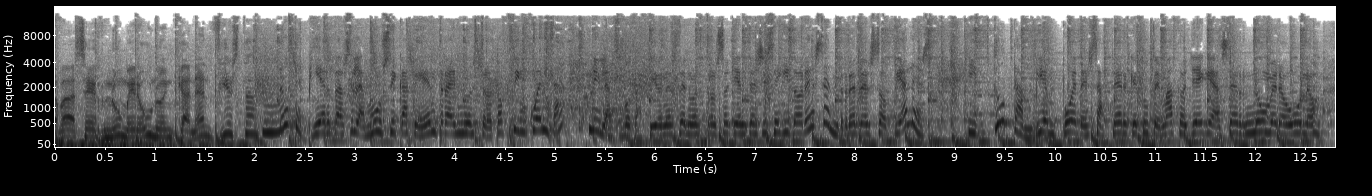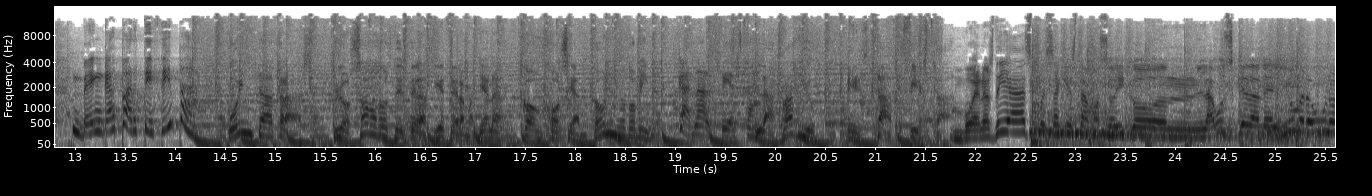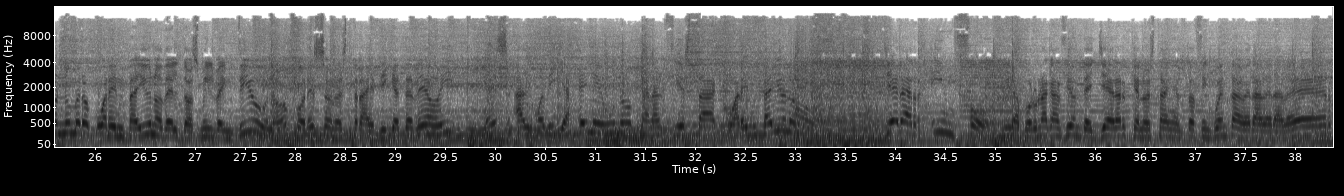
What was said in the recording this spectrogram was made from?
¿Va a ser número uno en Canal Fiesta? No te pierdas la música que entra en nuestro top 50 ni las votaciones de nuestros oyentes y seguidores en redes sociales. Y tú también puedes hacer que tu temazo llegue a ser número uno. Venga, participa. Cuenta atrás, los sábados desde las 10 de la mañana con José Antonio Domínguez. Canal Fiesta. La radio está de fiesta. Buenos días, pues aquí estamos hoy con la búsqueda del número uno, número 41 del 2021. Por eso nuestra etiqueta de hoy es Almohadilla N1 Canal Fiesta 41. Gerard Info. Mira, por una canción de Gerard que no está en el top 50. A ver, a ver, a ver.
